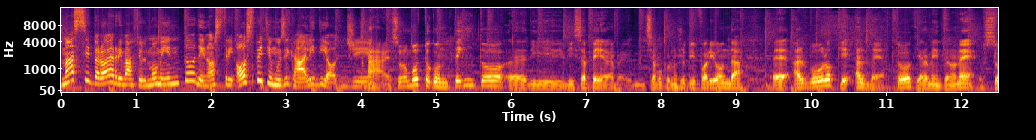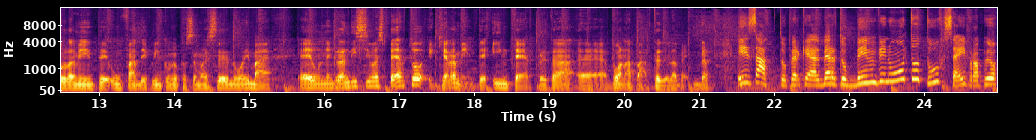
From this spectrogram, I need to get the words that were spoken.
Massi, però è arrivato il momento dei nostri ospiti musicali di oggi. Ah, e sono molto contento eh, di, di, sapere, perché siamo conosciuti fuori onda eh, al volo, che Alberto chiaramente non è solamente un fan dei Queen come possiamo essere noi, ma è un grandissimo esperto e chiaramente interpreta eh, buona parte della band. Esatto, perché Alberto, benvenuto, tu sei proprio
